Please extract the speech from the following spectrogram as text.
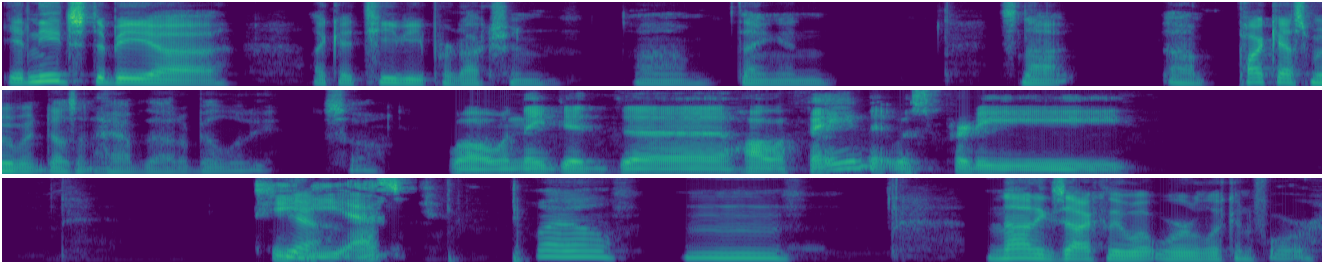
it needs to be a like a TV production um, thing, and it's not. Uh, podcast movement doesn't have that ability. So Well, when they did the Hall of Fame, it was pretty TV esque. well, mm, not exactly what we're looking for.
